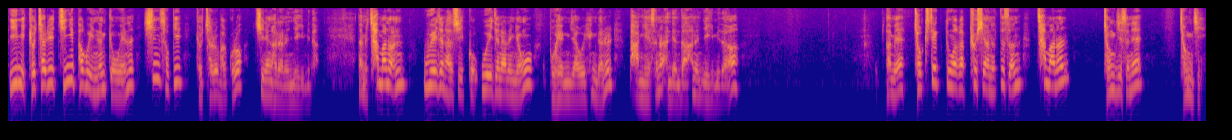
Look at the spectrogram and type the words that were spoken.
이미 교차로에 진입하고 있는 경우에는 신속히 교차로 밖으로 진행하라는 얘기입니다. 그 다음에 차만은 우회전할 수 있고 우회전하는 경우 보행자의 횡단을 방해해서는 안 된다 하는 얘기입니다. 다음에 적색 등화가 표시하는 뜻은 차만은 정지선의 정지,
